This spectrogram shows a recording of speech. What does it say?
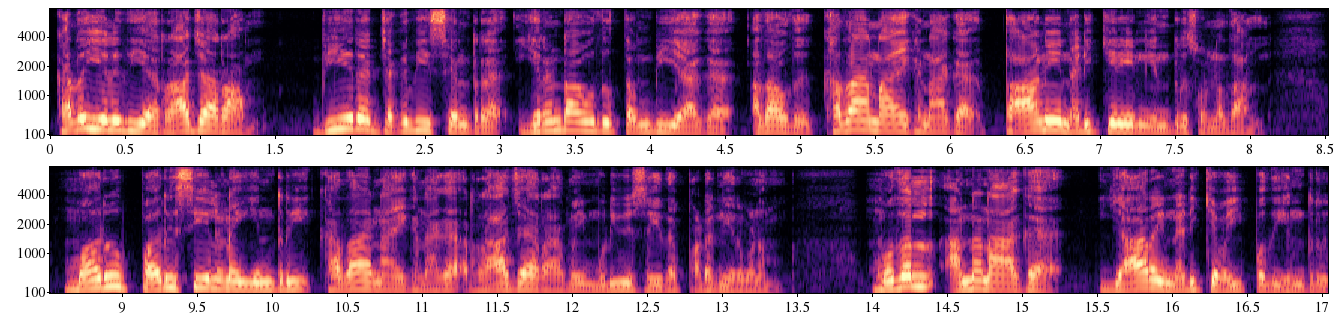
கதை எழுதிய ராஜாராம் வீர ஜெகதீஷ் என்ற இரண்டாவது தம்பியாக அதாவது கதாநாயகனாக தானே நடிக்கிறேன் என்று சொன்னதால் மறுபரிசீலனையின்றி கதாநாயகனாக ராஜாராமை முடிவு செய்த பட நிறுவனம் முதல் அண்ணனாக யாரை நடிக்க வைப்பது என்று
